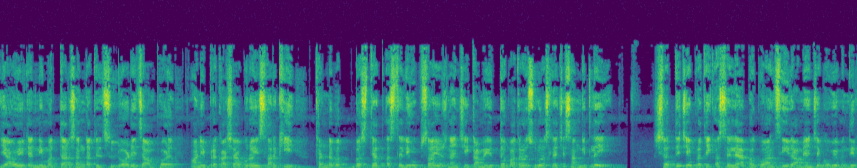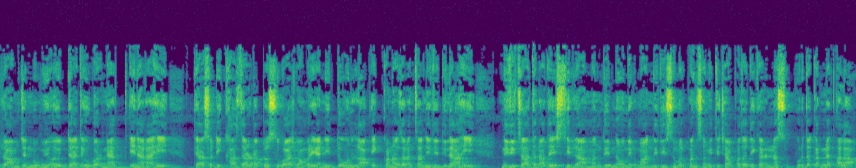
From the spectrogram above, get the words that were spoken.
यावेळी त्यांनी मतदारसंघातील सुलवाडे जामफळ आणि प्रकाशाबुरईसारखी थंड बस्त्यात असलेली उपसा योजनांची कामे युद्धपातळीवर सुरू असल्याचे सांगितले. श्रद्धेचे प्रतीक असलेल्या भगवान श्रीराम यांचे भव्य मंदिर राम जन्मभूमी अयोध्या येथे उभारण्यात येणार आहे. त्यासाठी खासदार डॉक्टर सुभाष भामरे यांनी दोन लाख एकावन्न हजारांचा निधी दिला आहे. निधीचा धनादेश श्रीराम मंदिर नवनिर्माण निधी समर्पण समितीच्या पदाधिकाऱ्यांना सुपूर्द करण्यात आला.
